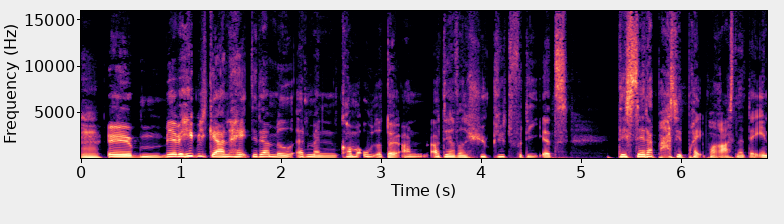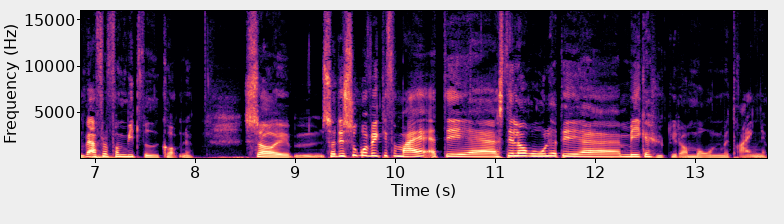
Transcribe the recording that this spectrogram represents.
Mm. Øhm, men jeg vil helt vildt gerne have det der med, at man kommer ud af døren, og det har været hyggeligt, fordi at det sætter bare sit præg på resten af dagen. I hvert fald for mit vedkommende. Så, øhm, så det er super vigtigt for mig, at det er stille og roligt, og det er mega hyggeligt om morgenen med drengene.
